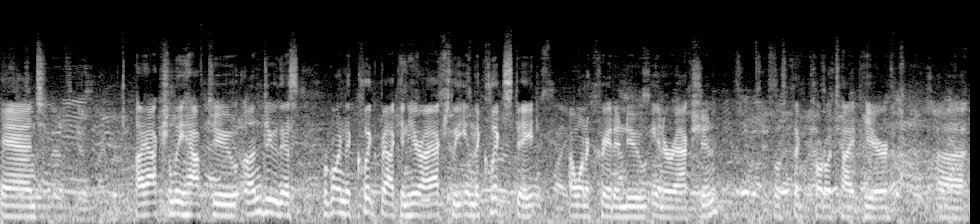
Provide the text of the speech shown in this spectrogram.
and I actually have to undo this. We're going to click back in here. I actually, in the click state, I want to create a new interaction. So let's click prototype here. Uh,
